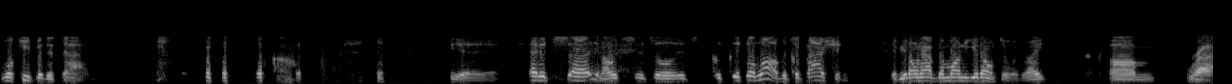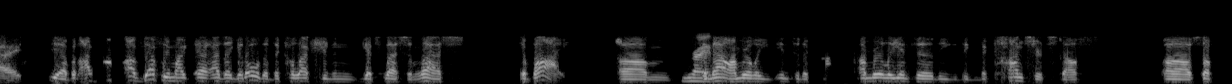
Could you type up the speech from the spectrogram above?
We'll keep it at that. yeah, yeah. And it's, uh, you know, it's it's a it's it's it's a love, it's a passion. If you don't have the money, you don't do it, right? Um, right. Yeah, but I, I've definitely my as I get older, the collection gets less and less to buy. Um, Right. So now I'm really into the I'm really into the the, the concert stuff, uh, stuff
